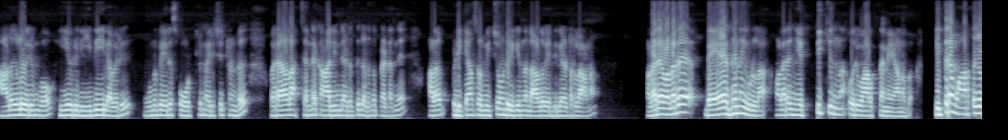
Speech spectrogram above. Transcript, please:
ആളുകൾ വരുമ്പോൾ ഈ ഒരു രീതിയിൽ അവർ മൂന്ന് പേര് സ്പോട്ടിൽ മരിച്ചിട്ടുണ്ട്. ഒരാൾ അച്ഛന്റെ കാലിന്റെ അടുത്ത് കിടന്ന് പെടഞ്ഞ് ആളെ പിടിക്കാൻ ശ്രമിച്ചുകൊണ്ടിരിക്കുന്ന ആൾ വെന്റിലേറ്ററിലാണ് വളരെ വളരെ വേദനയുള്ള വളരെ ഞെട്ടിക്കുന്ന ഒരു വാർത്ത തന്നെയാണത്. ഇത്തരം വാർത്തകൾ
